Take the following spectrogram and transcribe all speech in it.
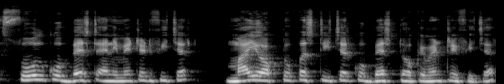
सोल को best animated feature My Octopus Teacher को बेस्ट डॉक्यूमेंट्री फीचर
